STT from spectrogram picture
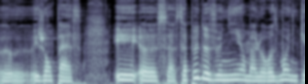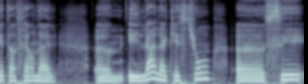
euh, et j'en passe. Et ça, ça, peut devenir malheureusement une quête infernale. Et là, la question, c'est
